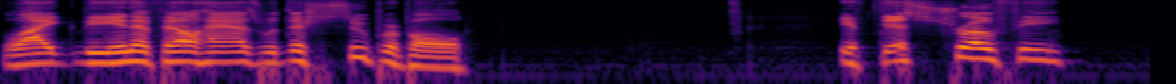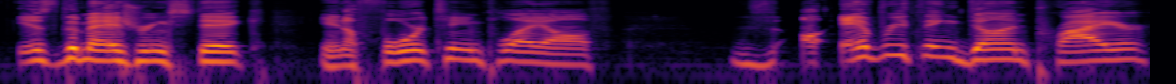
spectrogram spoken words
like the NFL has with their Super Bowl, if this trophy is the measuring stick in a 14 playoff, th- uh, everything done prior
